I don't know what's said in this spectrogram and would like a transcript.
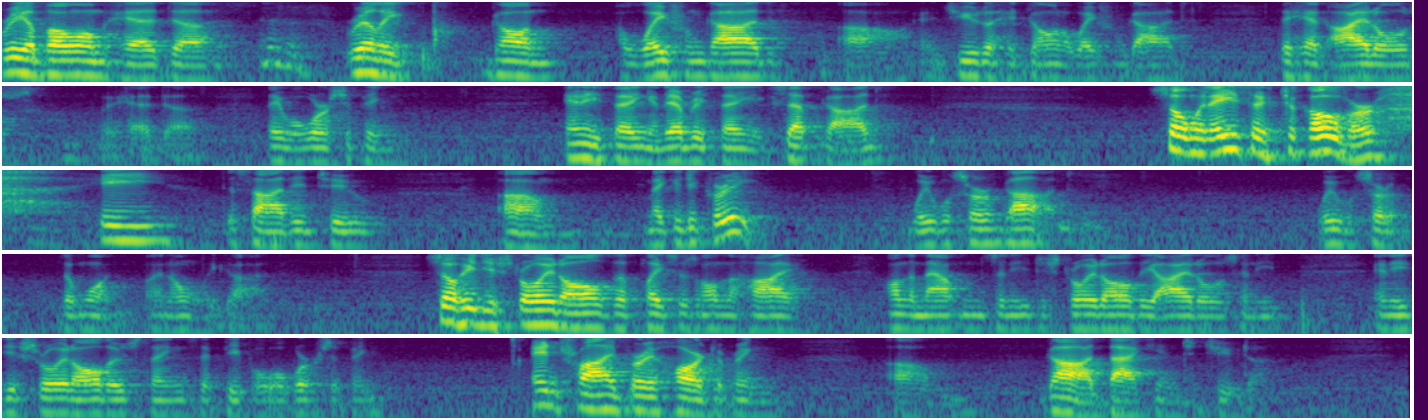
Rehoboam had uh, really gone away from God, uh, and Judah had gone away from God. They had idols. They had uh, they were worshiping anything and everything except God. So when Asa took over, he decided to um, make a decree: we will serve God. We will serve the one and only God. So he destroyed all the places on the high, on the mountains, and he destroyed all the idols, and he, and he destroyed all those things that people were worshiping, and tried very hard to bring um, God back into Judah.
